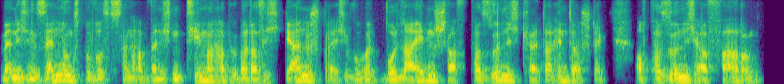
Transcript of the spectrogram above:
wenn ich ein Sendungsbewusstsein habe, wenn ich ein Thema habe, über das ich gerne spreche, wo, wo Leidenschaft, Persönlichkeit dahinter steckt, auch persönliche Erfahrung,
